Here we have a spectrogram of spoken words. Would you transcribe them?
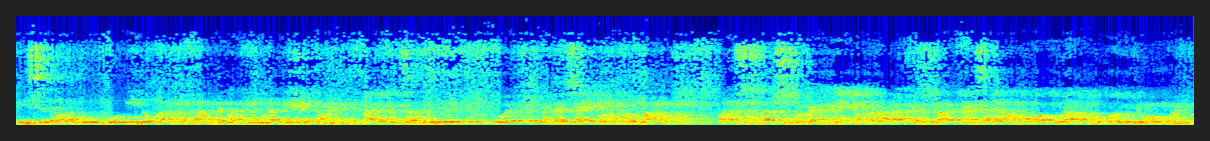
y se levantó un poquito para empezar a meter la aquí directamente. La defensa de Hooker fue meterse ahí con las dos manos para sujetar su propia muñeca, pero la verdad es que es una defensa ya un poco apurada, un poco de último momento.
